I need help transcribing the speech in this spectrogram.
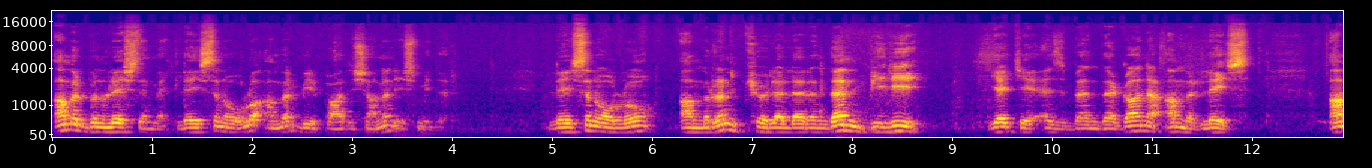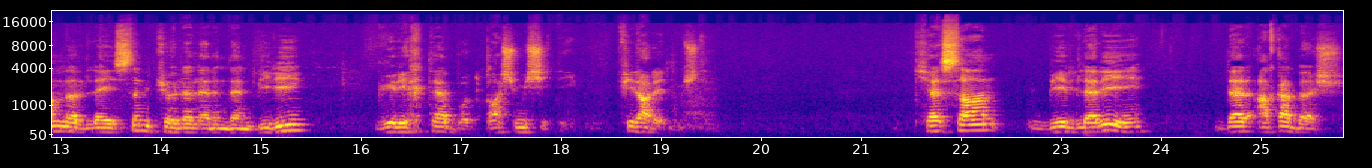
Amr bin Leys demek. Leys'in oğlu Amr bir padişahın ismidir. Leys'in oğlu Amr'ın kölelerinden biri. Yeki ez bendegane Amr Leys. Amr Leys'in kölelerinden biri Grihte bud, kaçmış idi. Firar etmişti. Kesan birleri der akabeş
